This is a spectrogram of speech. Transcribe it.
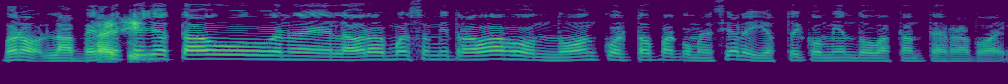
Bueno, las veces que yo he estado en, en la hora de almuerzo en mi trabajo, no han cortado para comerciales y yo estoy comiendo bastante rato ahí.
